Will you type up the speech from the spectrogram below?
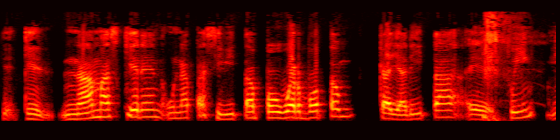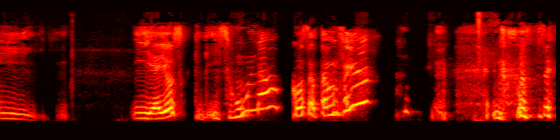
que, que nada más quieren una pasivita power bottom, calladita, eh, twin, y, y ellos y son una cosa tan fea. Entonces,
